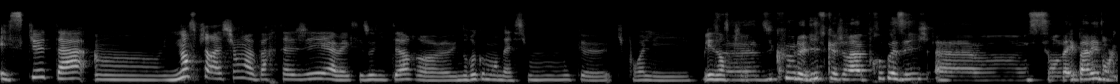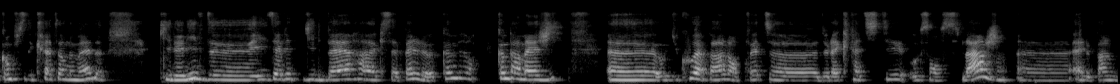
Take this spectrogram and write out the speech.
est-ce que tu as une inspiration à partager avec les auditeurs, euh, une recommandation qui pourrait les, les inspirer? Euh, Du coup, le livre que j'aurais proposé, euh, on avait parlé dans le campus des créateurs nomades, qui est le livre d'Elisabeth Gilbert qui s'appelle comme, comme par magie, où du coup elle parle en fait de la créativité au sens large. elle parle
